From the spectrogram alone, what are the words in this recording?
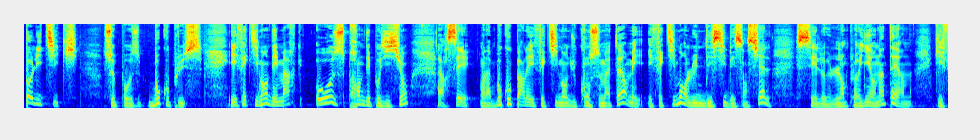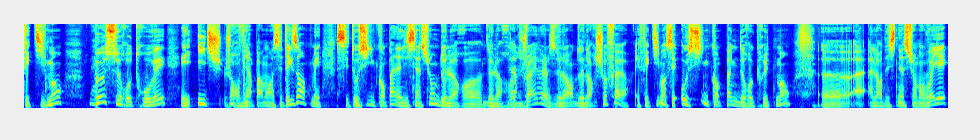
politique se pose beaucoup plus. Et effectivement, des marques osent prendre des positions. Alors c'est, on a beaucoup parlé effectivement du consommateur, mais effectivement, l'une des cibles essentielles, c'est l'employé en interne, qui effectivement peut se retrouver, et Hitch, j'en reviens pardon à cet exemple, mais c'est aussi une campagne à destination de, euh, de leurs drivers, de, leur, de leurs chauffeurs. Effectivement, c'est aussi une campagne de recrutement euh, à, leur destination. Donc vous voyez,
